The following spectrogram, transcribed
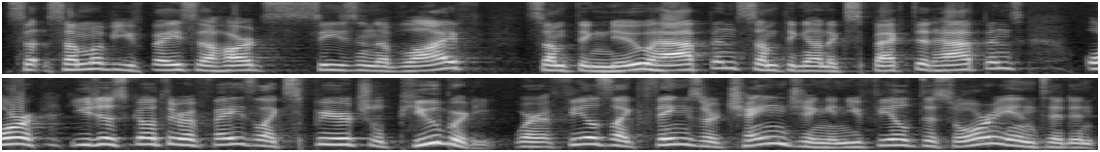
So, some of you face a hard season of life, something new happens, something unexpected happens, or you just go through a phase like spiritual puberty where it feels like things are changing and you feel disoriented. And,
